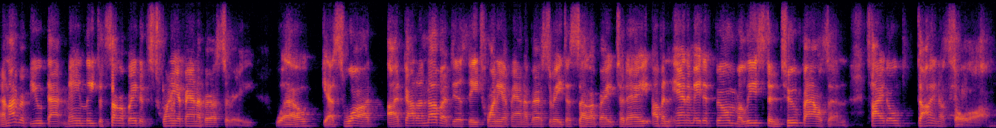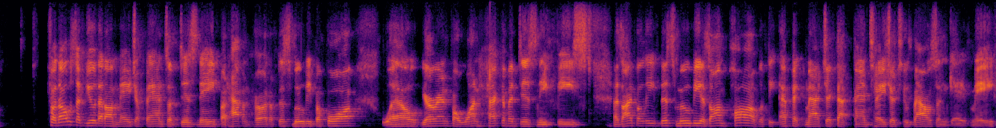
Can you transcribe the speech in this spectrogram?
and I reviewed that mainly to celebrate its 20th anniversary. Well, guess what? I've got another Disney 20th anniversary to celebrate today of an animated film released in 2000 titled Dinosaur. For those of you that are major fans of Disney but haven't heard of this movie before, well, you're in for one heck of a Disney feast, as I believe this movie is on par with the epic magic that Fantasia 2000 gave me,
